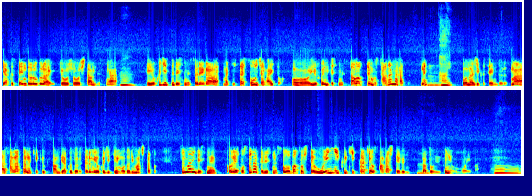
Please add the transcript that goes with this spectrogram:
約1000ドルぐらい上昇したんですが、うん翌日ですねそれが、まあ、実際そうじゃないというふうにですね伝わっても下がらなかったんですね、はい、同じく1000ドル、まあ、下がったのは結局300ドル。それも翌日に戻りましたと。つまりですねこれおそらくですね相場としては上に行くきっかけを探してるんだというふうに思います。うん、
